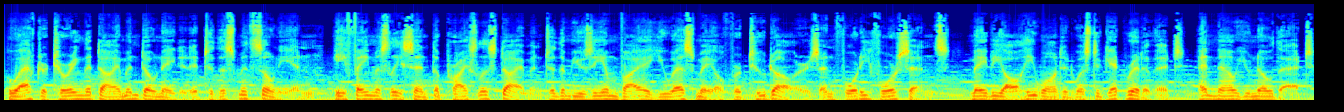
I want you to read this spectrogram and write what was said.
who after touring the diamond donated it to the Smithsonian. He famously sent the priceless diamond to the museum via U.S. mail for $2.44. Maybe all he wanted was to get rid of it, and now you know that.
